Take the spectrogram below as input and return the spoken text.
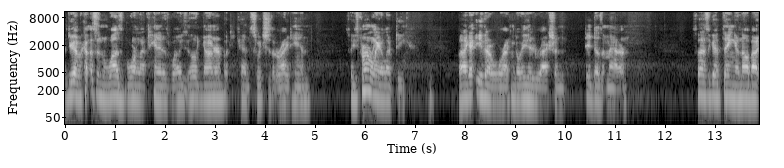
I do have a cousin who was born left-handed as well. He's a little younger, but he couldn't switch to the right hand. So he's permanently a lefty. But I got either or. I can go either direction. It doesn't matter. So that's a good thing to know about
